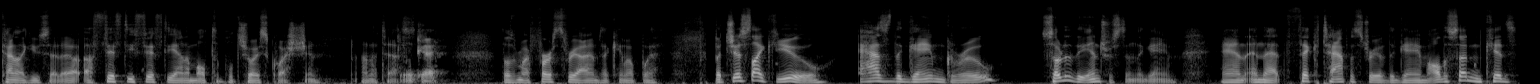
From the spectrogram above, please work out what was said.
kind of like you said, a 50 50 on a multiple choice question on a test. Okay. Those are my first three items I came up with. But just like you, as the game grew, so did the interest in the game. And and that thick tapestry of the game, all of a sudden kids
